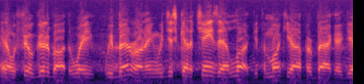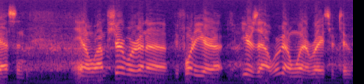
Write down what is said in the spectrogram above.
you know, we feel good about the way we've been running. We just got to change that luck, get the monkey off our back, I guess. And, you know, I'm sure we're going to, before the year, year's out, we're going to win a race or two.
